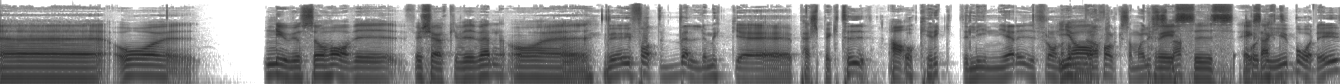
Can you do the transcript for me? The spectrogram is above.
Eh, och nu så har vi, försöker vi väl och eh, Vi har ju fått väldigt mycket perspektiv ja, och riktlinjer ifrån Ja, andra folk som har lyssnat. precis, Och det exakt. är ju både,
